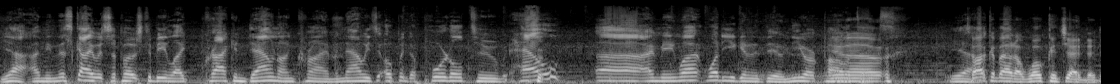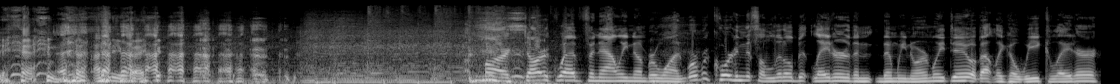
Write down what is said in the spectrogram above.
Yeah, I mean, this guy was supposed to be like cracking down on crime, and now he's opened a portal to hell. uh, I mean, what what are you gonna do? New York You know, politics. yeah. talk about a woke agenda, Dan. anyway, Mark, Dark Web finale number one. We're recording this a little bit later than than we normally do, about like a week later,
